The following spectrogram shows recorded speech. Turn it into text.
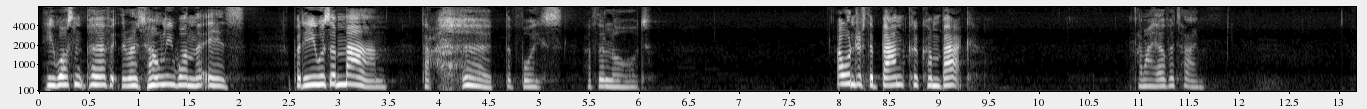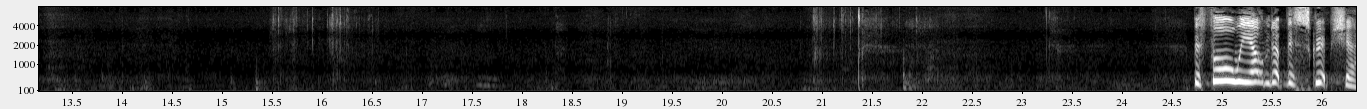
He wasn't perfect, there is only one that is. But he was a man that heard the voice of the Lord. I wonder if the band could come back. Am I over time? Before we opened up this scripture,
